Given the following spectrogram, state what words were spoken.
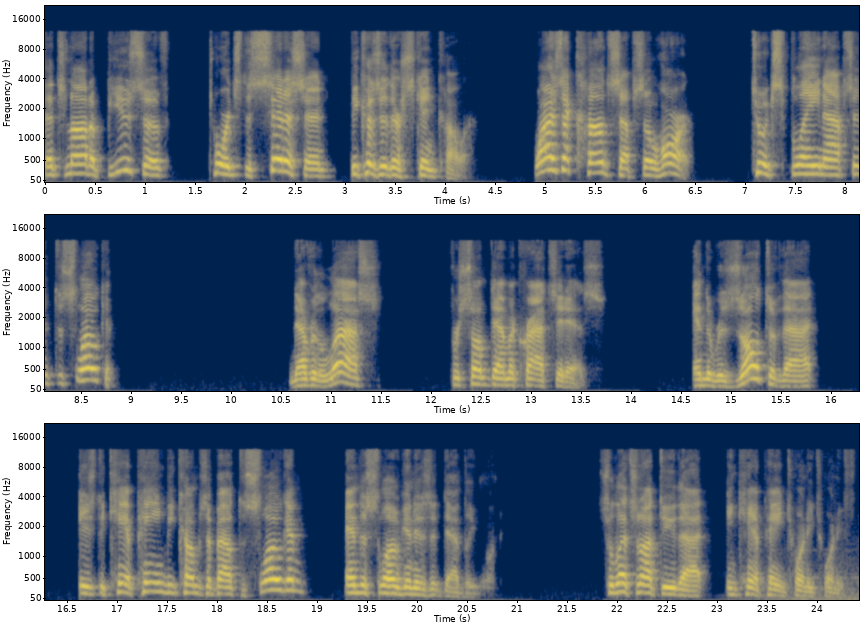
that's not abusive towards the citizen because of their skin color. Why is that concept so hard to explain absent the slogan? Nevertheless, for some Democrats, it is. And the result of that is the campaign becomes about the slogan and the slogan is a deadly one. So let's not do that in campaign 2024.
